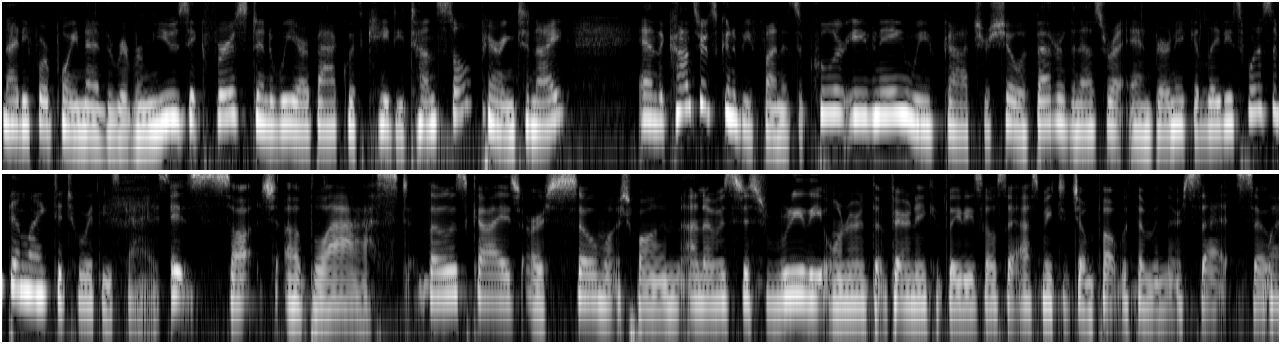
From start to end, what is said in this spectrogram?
94.9 The River Music first, and we are back with KT Tunstall appearing tonight. And the concert's going to be fun. It's a cooler evening. We've got your show with Better Than Ezra and Barenaked Ladies. What has it been like to tour with these guys? It's such a blast. Those guys are so much fun. And I was just really honored that Barenaked Ladies also asked me to jump up with them in their set. So Wow.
